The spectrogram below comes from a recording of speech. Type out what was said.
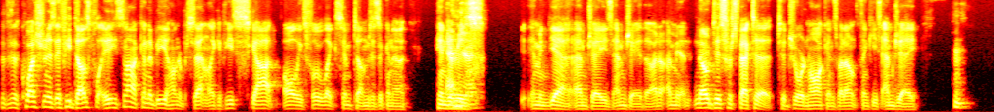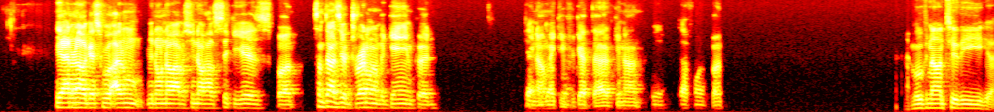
The question is, if he does play, he's not going to be 100. percent Like if he's got all these flu-like symptoms, is it going to hinder MJ. his? I mean, yeah, MJ is MJ though. I, I, mean, no disrespect to, to Jordan Hawkins, but I don't think he's MJ. yeah, I don't know. I guess we, I don't. We don't know. Obviously, know how sick he is, but sometimes the adrenaline of the game could, you yeah, know, definitely. make you forget that. You know, yeah, definitely. But moving on to the uh,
